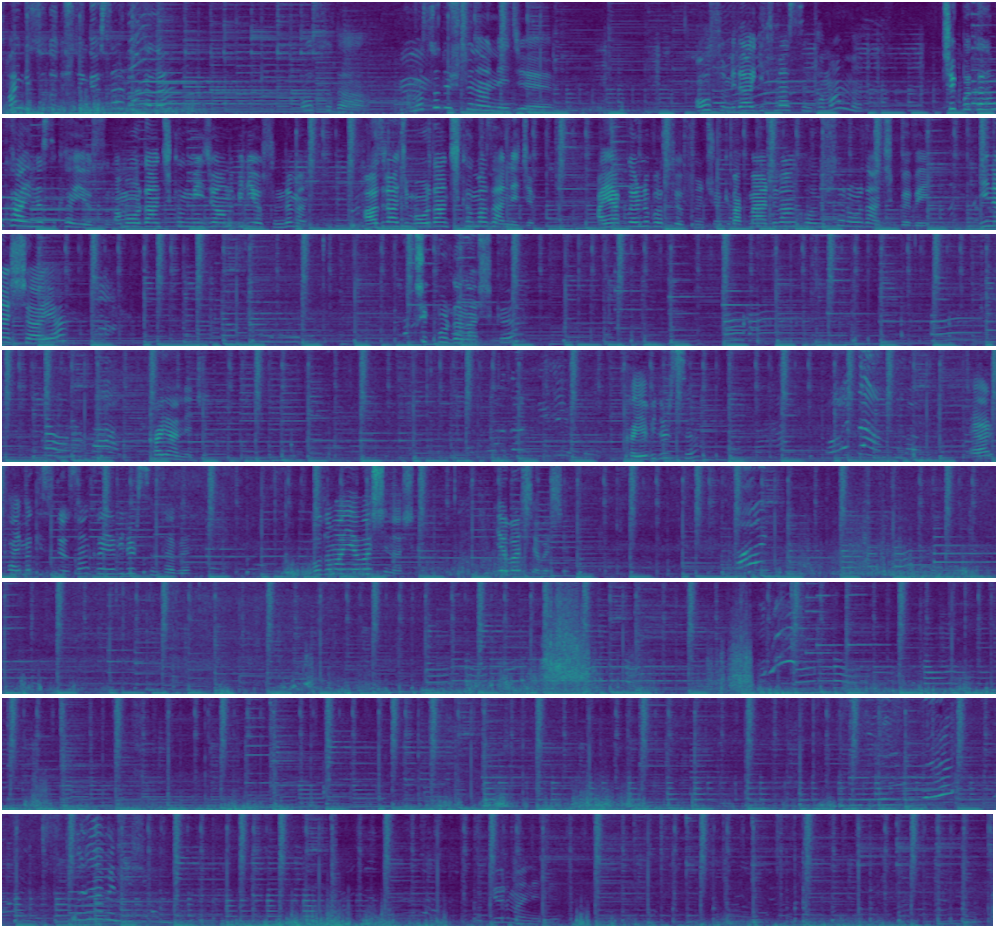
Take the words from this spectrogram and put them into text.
Hangi suda düştün? Göster bakalım. O suda. Nasıl düştün anneciğim? Olsun bir daha gitmezsin tamam mı? Çık bakalım kay nasıl kayıyorsun. Ama oradan çıkılmayacağını biliyorsun değil mi? Azra'cığım oradan çıkılmaz anneciğim. Ayaklarını basıyorsun çünkü. Bak merdiven koymuşlar oradan çık bebeğim. İn aşağıya. Çık buradan aşkı. Kay anneciğim. Kayabilirsin. Eğer kaymak istiyorsan kayabilirsin tabi. O zaman yavaş in aşkım. Yavaş yavaş in.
